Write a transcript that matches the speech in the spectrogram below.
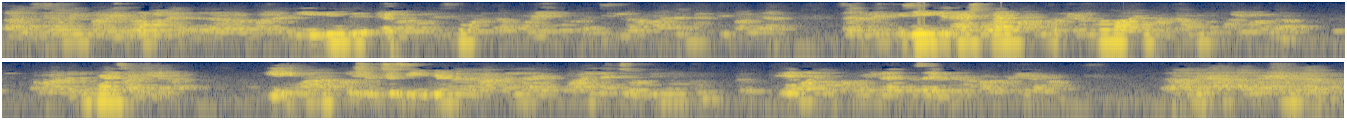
വാഷ് ചെയ്ത് ഈ കേസ് ആര് അന്വേഷിച്ചാലും ഒരാളും കുറ്റവാളിയാവില്ലെന്ന് പറഞ്ഞ് അവരെ എത്തിക്കുകയും ചെയ്തത് അജിത് സാർ ഈ പറയുന്ന പോലെ രീതിയിൽ കേരള പോലീസിന് കൊടുത്ത മുഴയിൽ നിന്ന് ചില്ലറ മാറ്റം വരുത്തി പറഞ്ഞാൽ സാറിന്റെ വിജയിക്ക് നാഷണലായ പണം നൽകുന്നതുമായി കൊടുക്കാമെന്ന് പറഞ്ഞതാണ്. അപ്പൊ അതിന് ഞാൻ സാക്ഷിയാണ് ഈ വാക്ക് വിശ്വസിച്ച് സി ബി ഐയുടെ കാരണലായ പല ചോദ്യങ്ങൾക്കും കൃത്യമായി ഓർമ്മയില്ലാത്ത സൈനിക മറുപടി കാരണം അതിന് അങ്ങനെയാണ് കാരണം.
